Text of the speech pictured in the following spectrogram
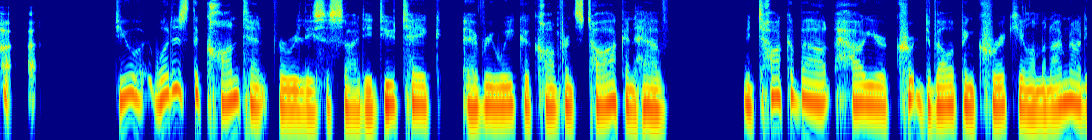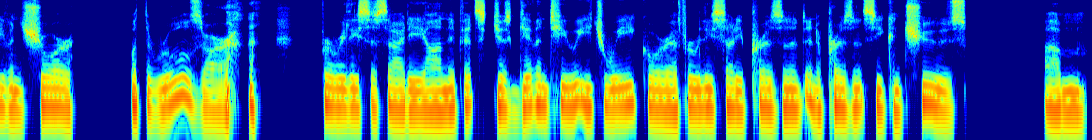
uh, do you, what is the content for Relief Society? Do you take every week a conference talk and have I mean, talk about how you're cur- developing curriculum, and I'm not even sure what the rules are for Relief Society on if it's just given to you each week, or if a Relief Society president and a presidency can choose um,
